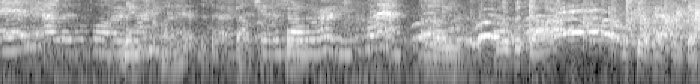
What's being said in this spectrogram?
the mains choir and our level four Mains choir is that about to Get us the road into the choir. Um, it's a little bit dark. We'll see what happens though.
